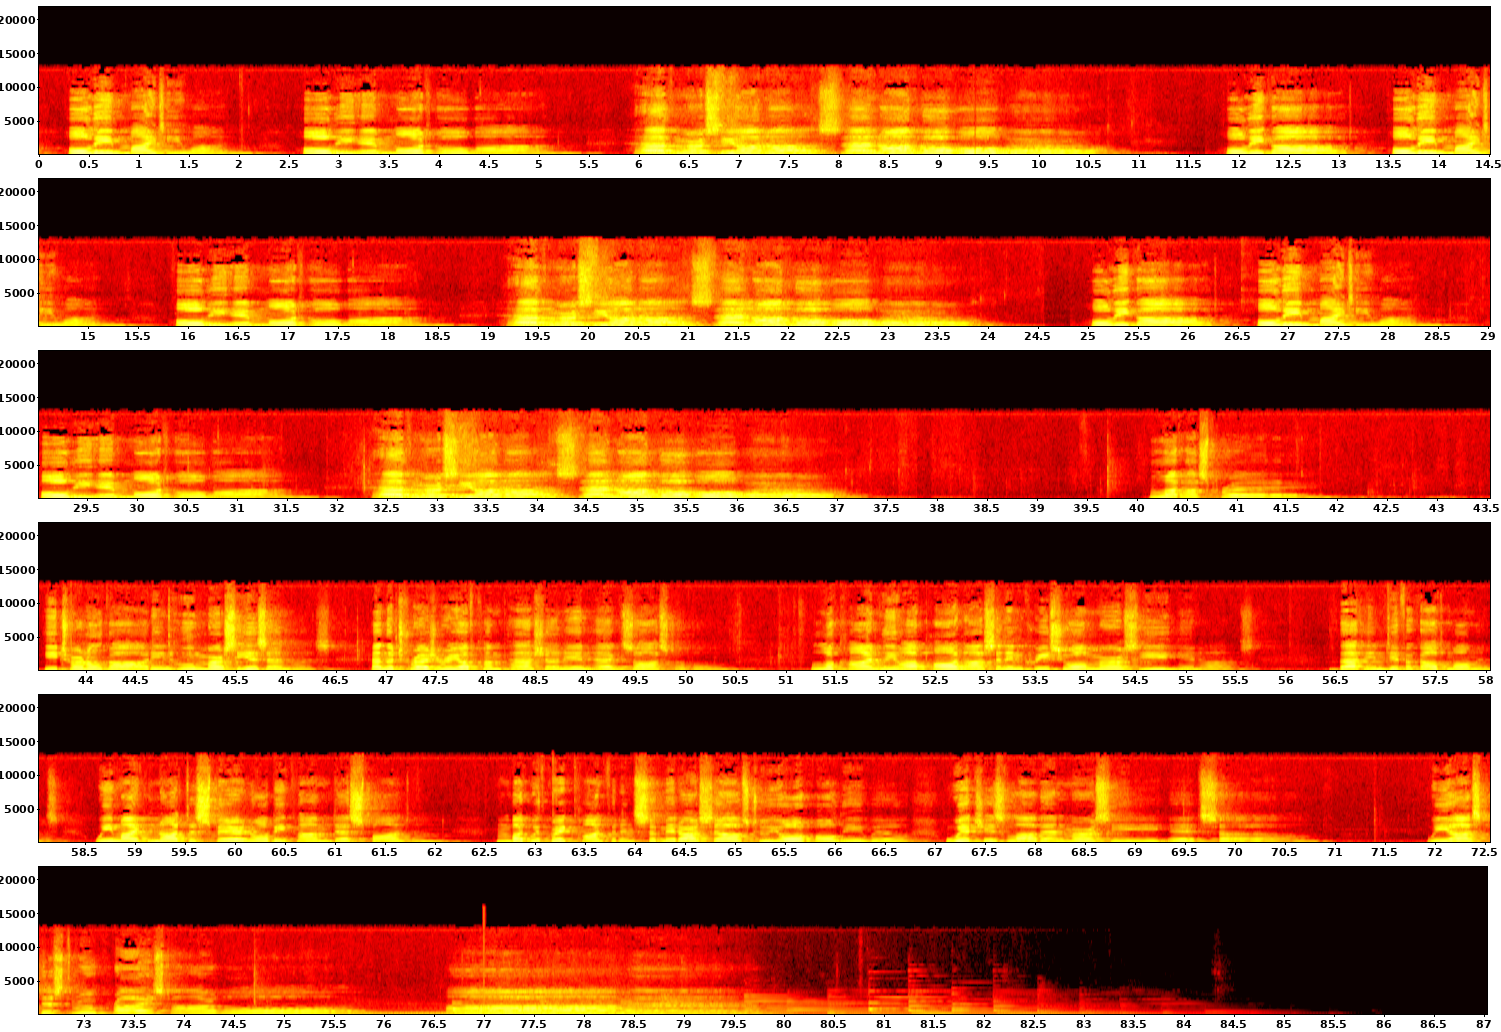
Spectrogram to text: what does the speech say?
Holy Mighty One, Holy Immortal One, have mercy on us and on the whole world. Holy God, Holy Mighty One, Holy Immortal One, have mercy on us and on the whole world. Holy God, Holy Mighty One, Holy Immortal One, have mercy on us and on the whole world. Let us pray. Eternal God, in whom mercy is endless, and the treasury of compassion inexhaustible, look kindly upon us and increase your mercy in us, that in difficult moments we might not despair nor become despondent, but with great confidence submit ourselves to your holy will, which is love and mercy itself. We ask this through Christ our Lord. Amen.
